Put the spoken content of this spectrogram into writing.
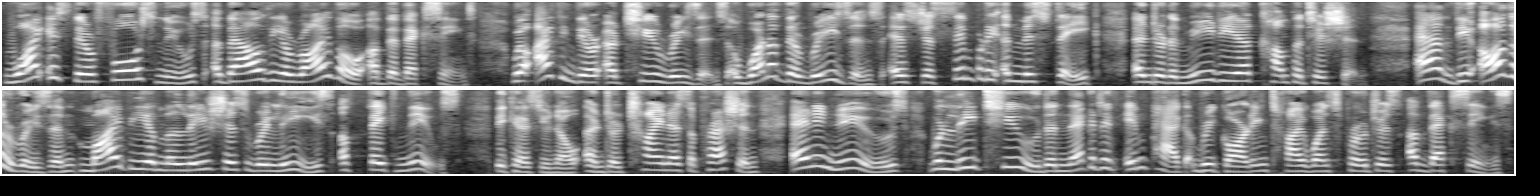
why is there false news about the arrival of the vaccines? Well, I think there are two reasons. One of the reasons is just simply a mistake under the media competition. And the other reason might be a malicious release of fake news. Because, you know, under China's suppression, any news will lead to the negative impact regarding Taiwan's purchase of vaccines.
